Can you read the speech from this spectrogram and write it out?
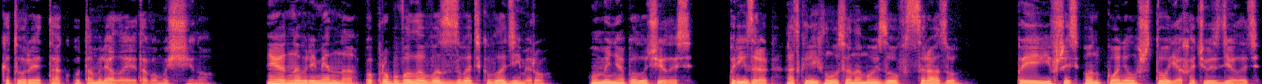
которая так утомляла этого мужчину. И одновременно попробовала воззвать к Владимиру. У меня получилось. Призрак откликнулся на мой зов сразу. Появившись, он понял, что я хочу сделать.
